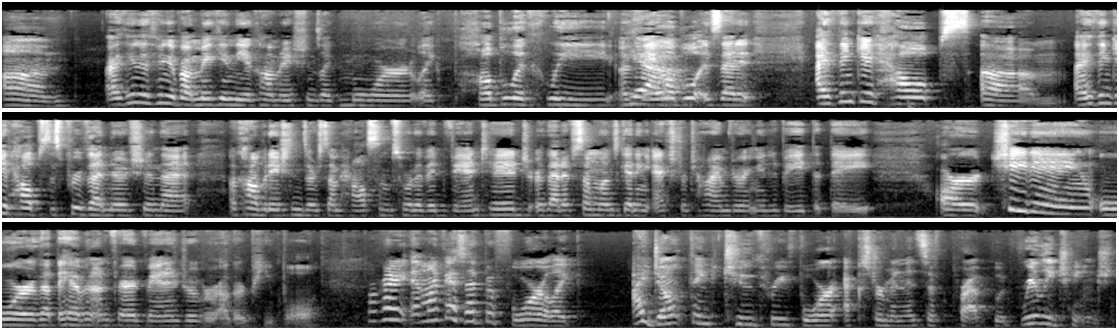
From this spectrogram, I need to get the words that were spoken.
Um, I think the thing about making the accommodations like more like publicly Yeah. available is that it I think it helps um I think it helps disprove that notion that accommodations are somehow some sort of advantage or that if someone's getting extra time during a debate that they are cheating or that they have an unfair advantage over other people. Right, and like I said before, like I don't think two, three, four extra minutes of prep would really change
